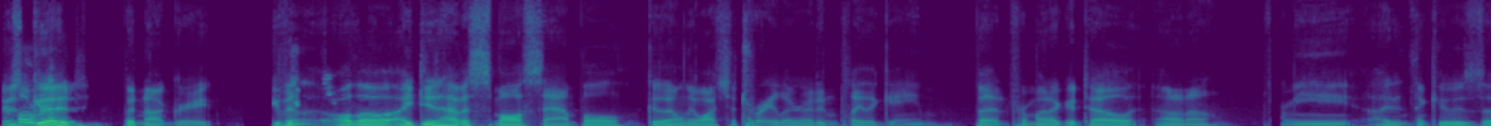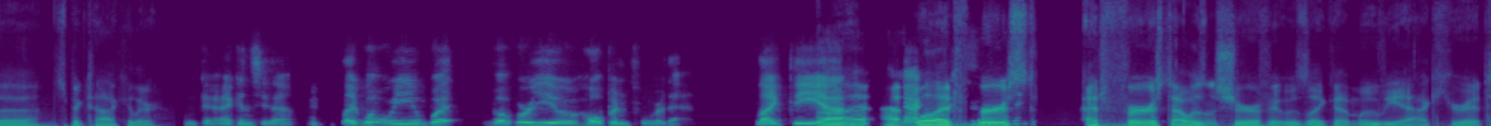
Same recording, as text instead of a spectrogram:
it was oh, really? good, but not great. Even although I did have a small sample because I only watched the trailer, I didn't play the game. But from what I could tell, I don't know. For me, I didn't think it was uh, spectacular. Okay, I can see that. Like, what were you what what were you hoping for then? Like the uh, I- I- well, at first, at first, I wasn't sure if it was like a movie accurate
